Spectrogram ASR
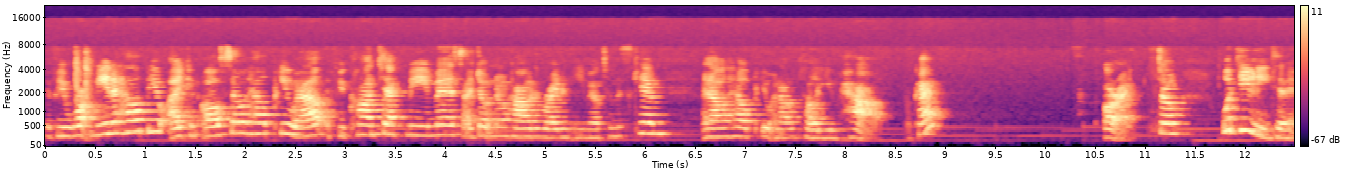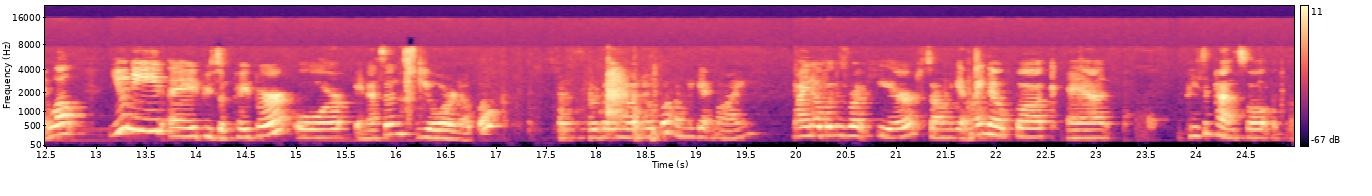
If you want me to help you, I can also help you out. If you contact me, Miss, I don't know how to write an email to Miss Kim, and I'll help you and I'll tell you how. Okay? Alright, so what do you need today? Well, you need a piece of paper, or in essence, your notebook. Does everybody have a notebook? I'm going to get mine. My notebook is right here, so I'm going to get my notebook and a piece of pencil, a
